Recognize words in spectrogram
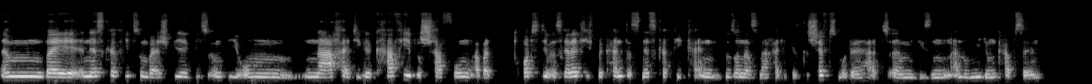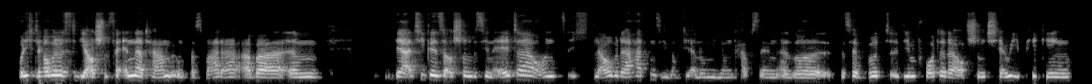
Ähm, bei Nescafé zum Beispiel geht es irgendwie um nachhaltige Kaffeebeschaffung, aber trotzdem ist relativ bekannt, dass Nescafé kein besonders nachhaltiges Geschäftsmodell hat äh, mit diesen Aluminiumkapseln. Und ich glaube, dass sie die auch schon verändert haben, irgendwas war da, aber ähm, der Artikel ist auch schon ein bisschen älter und ich glaube, da hatten sie noch die Aluminiumkapseln. Also deshalb wird dem Porter da auch schon Cherry-Picking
